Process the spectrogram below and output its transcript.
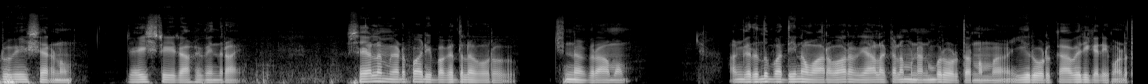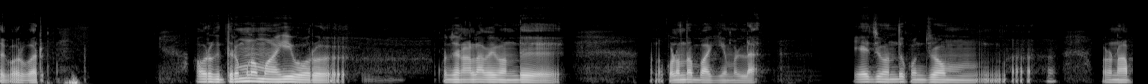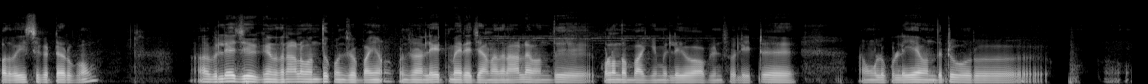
குருவே சரணம். ஜெய் ஸ்ரீ ராகவேந்திராய். சேலம் எடப்பாடி பக்கத்தில் ஒரு சின்ன கிராமம். அங்கேருந்து பார்த்திங்கன்னா வார வாரம் வியாழக்கிழமை நண்பர் ஒருத்தர் நம்ம ஈரோடு காவேரி கரை மடத்துக்கு வருவார். அவருக்கு திருமணமாகி ஒரு கொஞ்ச நாளாகவே வந்து அந்த குழந்த பாக்கியம் இல்லை. ஏஜ் வந்து கொஞ்சம் ஒரு நாற்பது வயசுக்கிட்ட இருக்கும். வில்லேஜ் இருக்கிறதுனால வந்து கொஞ்சம் பயம். கொஞ்சம் லேட் மேரேஜ் ஆனதுனால வந்து குழந்த பாக்கியம் இல்லையோ அப்படின்னு சொல்லிட்டு அவங்களுக்குள்ளேயே வந்துட்டு ஒரு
